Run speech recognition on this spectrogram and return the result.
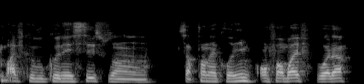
bref, que vous connaissez sous un certain acronyme. Enfin bref, voilà.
